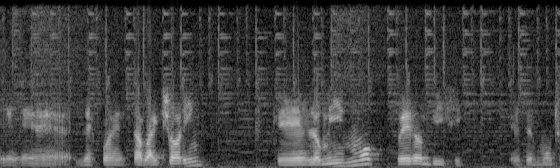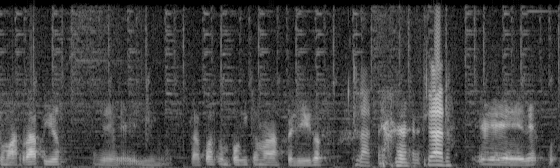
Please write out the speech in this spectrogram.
Eh, después está bike shoring, que es lo mismo, pero en bici. Este es mucho más rápido eh, y capaz un poquito más peligroso. Claro, claro. Eh, después,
